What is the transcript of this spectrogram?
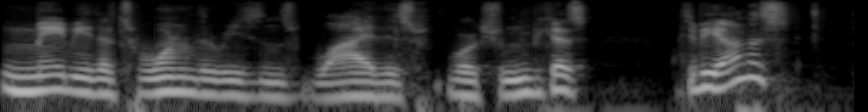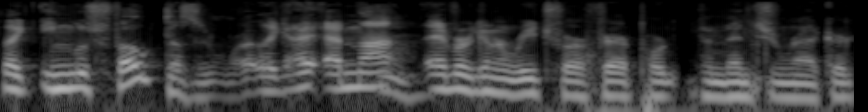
maybe that's one of the reasons why this works for me because to be honest. Like English folk doesn't work. Like I, I'm not ever gonna reach for a Fairport Convention record,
